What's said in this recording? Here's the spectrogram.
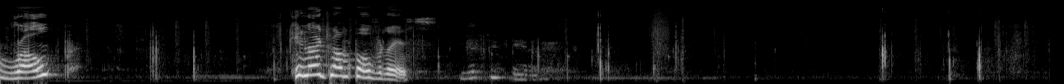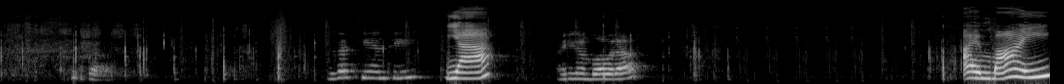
Rope? Can I jump over this? Yes, you can. Good job. Is that TNT? Yeah, Are you gonna blow it up? I might.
